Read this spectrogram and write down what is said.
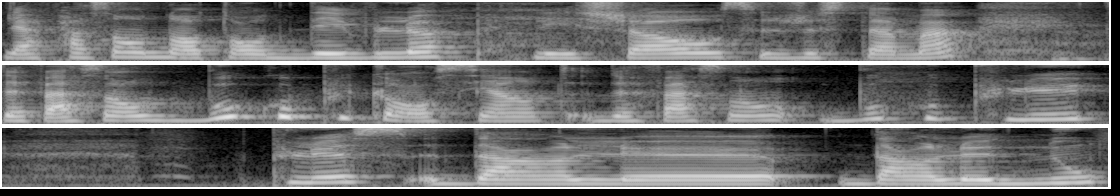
La façon dont on développe les choses, justement, de façon beaucoup plus consciente, de façon beaucoup plus plus dans le dans le nous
